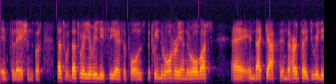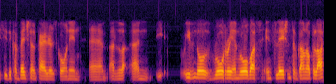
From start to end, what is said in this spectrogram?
installations, but that's that's where you really see, I suppose, between the rotary and the robot. Uh, in that gap in the herd size, you really see the conventional parlours going in, um, and and even though rotary and robot installations have gone up a lot,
